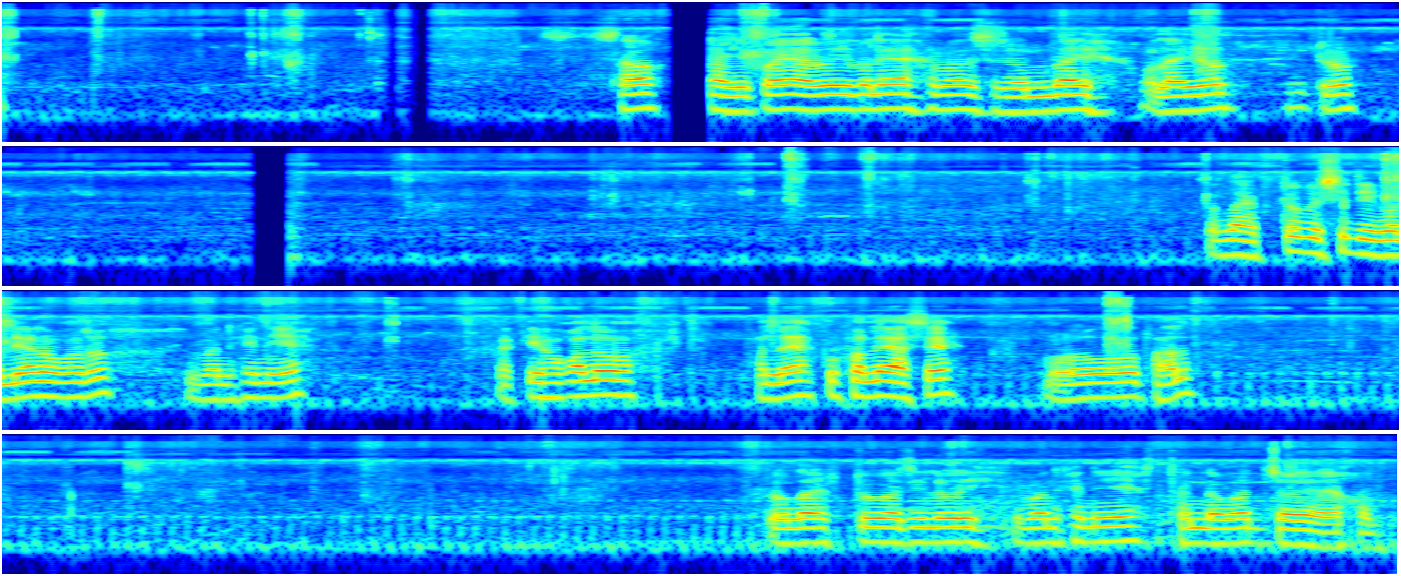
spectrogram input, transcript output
চাওক, আহি পায় আৰু এইফালে আমাৰ জোনবাই ওলাই গ'ল। সেইটো তো লাইফটো বেছি দীঘলীয়া নকৰোঁ ইমানখিনিয়ে। বাকী সকলো ভালে কুশলে আছে মোৰো ভাল। তো লাইফটো আজিলৈ ইমানখিনিয়ে ধন্যবাদ জয় অসম।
